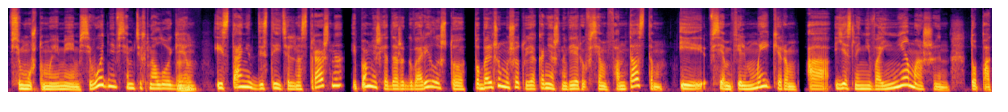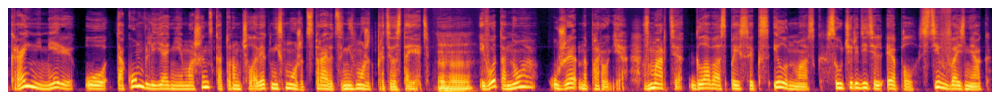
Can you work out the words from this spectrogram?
всему, что мы имеем сегодня, всем технологиям. Uh-huh. И станет действительно страшно. И помнишь, я даже говорила, что по большому счету я, конечно, верю всем фантастам и всем фильммейкерам, а если не войне машин, то, по крайней мере, о таком влиянии машин, с которым человек не сможет справиться, не сможет противостоять. Угу. И вот оно уже на пороге. В марте глава SpaceX Илон Маск, соучредитель Apple Стив Возняк,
